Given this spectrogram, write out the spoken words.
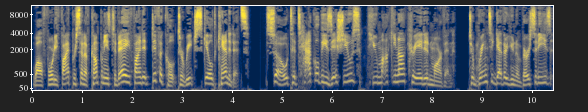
while 45% of companies today find it difficult to reach skilled candidates. So, to tackle these issues, Humachina created Marvin to bring together universities,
